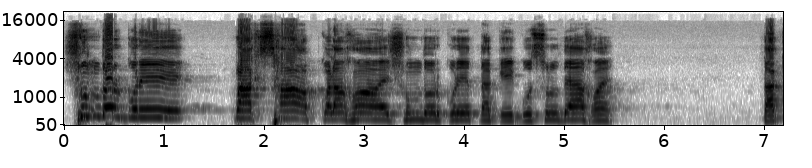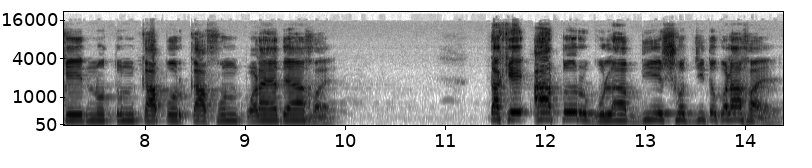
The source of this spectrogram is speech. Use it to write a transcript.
সুন্দর করে পাক সাফ করা হয়, সুন্দর করে তাকে গোসল দেওয়া হয়, তাকে নতুন কাপড়, কাফন পরায় দেওয়া হয়। তাকে আতর গোলাপ দিয়ে সজ্জিত করা হয়।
